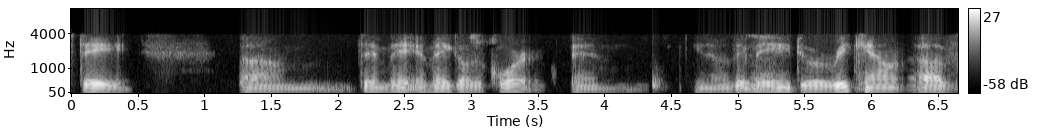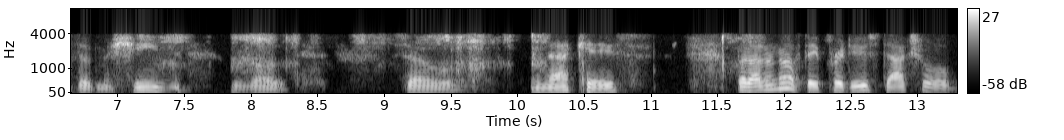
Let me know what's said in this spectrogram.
state um they may it may go to court and you know they may do a recount of the machine votes so in that case but i don't know if they produced actual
